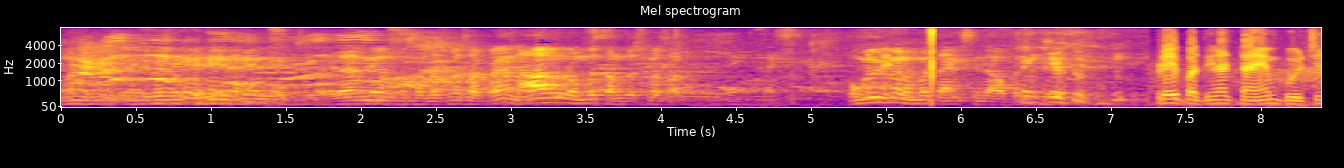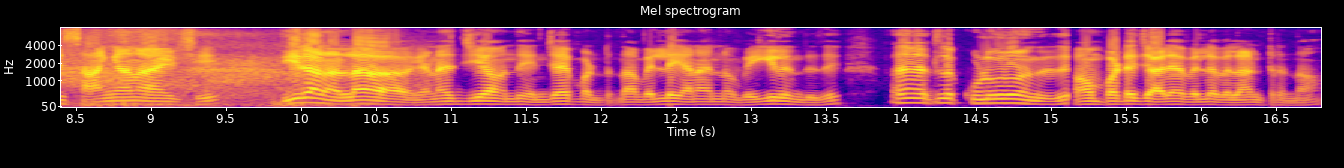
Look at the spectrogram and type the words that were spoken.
ரொம்ப நன்றி. எல்லாருமே ரொம்ப சந்தோஷமாக சாப்பிட்டாங்க. நாங்களும் ரொம்ப சந்தோஷமாக சாப்பிட்டோம். உங்களுக்குமே ரொம்ப தேங்க்ஸ் இந்த ஆப்பர்ச்சுனிட்டி அப்படியே பார்த்தீங்கன்னா டைம் போயிடுச்சு. சாயங்காலம் ஆயிடுச்சு. தீரா நல்லா எனர்ஜியாக வந்து என்ஜாய் பண்ணிட்டு இருந்தான். வெளில ஏன்னா இன்னும் வெயில் இருந்தது. அதே நேரத்தில் குளிரும் இருந்தது. அவன் பாட்டே ஜாலியாக வெளில விளாண்டுட்டு இருந்தான்.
